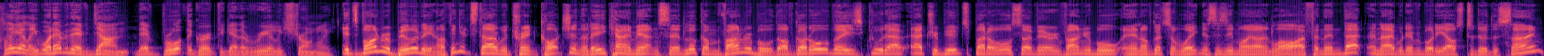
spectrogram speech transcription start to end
clearly, whatever they've done, they've brought the group together really strongly. It's vulnerability, and I think it started with Trent Cotchin that he came out and said, "Look, I'm vulnerable. I've got all these good attributes, but I'm also very vulnerable, and I've got some weaknesses in my own life." And then that enabled everybody else to do the same.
